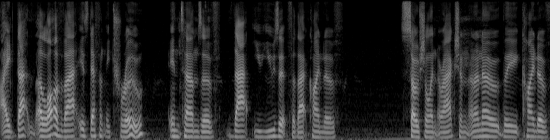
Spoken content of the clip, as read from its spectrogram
I that a lot of that is definitely true in terms of that you use it for that kind of social interaction. And I know the kind of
